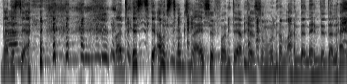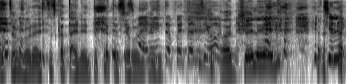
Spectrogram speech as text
War das, die, Ähm. war das die Ausdrucksweise von der Person am anderen Ende der Leitung oder ist das gerade deine Das ist Interpretation? meine? Interpretation. Oh, chillig. chillig.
